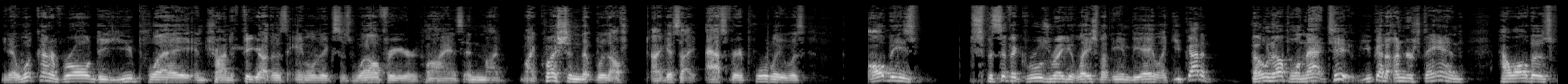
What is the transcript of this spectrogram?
you know, what kind of role do you play in trying to figure out those analytics as well for your clients? And my, my question that was, I guess I asked very poorly was all these specific rules and regulations about the NBA, like you've got to bone up on that too. You've got to understand how all those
